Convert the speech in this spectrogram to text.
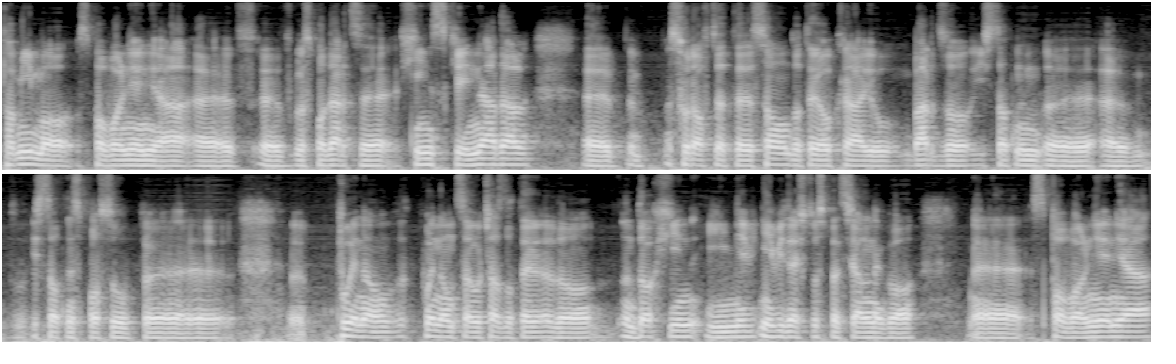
pomimo spowolnienia e, w, gospodarce chińskiej, nadal surowce te są do tego kraju bardzo istotnym, istotny sposób płyną, płyną cały czas do, te, do, do Chin i nie, nie widać tu specjalnego e, spowolnienia.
